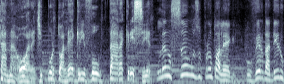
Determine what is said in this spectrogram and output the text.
Tá na hora de Porto Alegre voltar a crescer. Lançamos o Pronto Alegre, o verdadeiro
